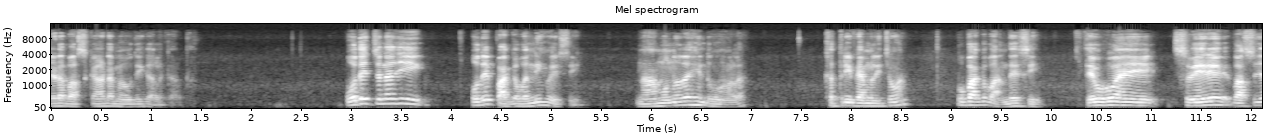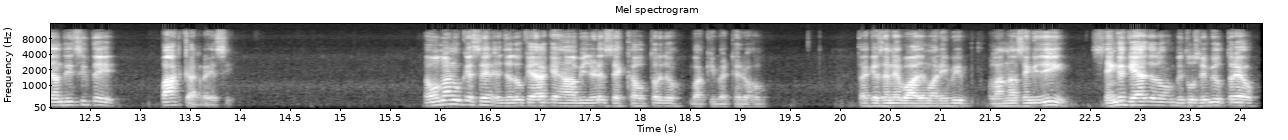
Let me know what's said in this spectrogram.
ਜਿਹੜਾ ਬੱਸ ਕਾਂਡ ਆ, ਮੈਂ ਉਹਦੀ ਗੱਲ ਕਰਦਾ। ਉਹਦੇ ਚ ਨਾ ਜੀ ਉਹਦੇ ਪੱਗ ਬੰਨੀ ਹੋਈ ਸੀ। ਨਾਮ ਉਹਨਾਂ ਦਾ ਹਿੰਦੂਆਂ ਵਾਲਾ। ਖੱਤਰੀ ਫੈਮਿਲੀ ਚੋਂ ਆ। ਉਹ ਪੱਗ ਬੰਨਦੇ ਸੀ ਤੇ ਉਹ ਐ ਸਵੇਰੇ ਬੱਸ ਜਾਂਦੀ ਸੀ ਤੇ ਪਾਠ ਕਰ ਰਹੇ ਸੀ। ਤਾਂ ਉਹਨਾਂ ਨੂੰ ਕਿਸੇ ਜਦੋਂ ਕਿਹਾ ਕਿ ਹਾਂ ਵੀ ਜਿਹੜੇ ਸਿੱਖ ਆ, ਉਤਰ ਜਾਓ, ਬਾਕੀ ਬੈਠੇ ਰਹੋ। ਤਾਂ ਕਿਸੇ ਨੇ ਆਵਾਜ਼ ਮਾਰੀ ਵੀ, ਫਲਾਨਾ ਸਿੰਘ ਜੀ, ਸਿੰਘ ਕਿਹਾ ਜਦੋਂ ਵੀ ਤੁਸੀਂ ਵੀ ਉਤਰਿਓ।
